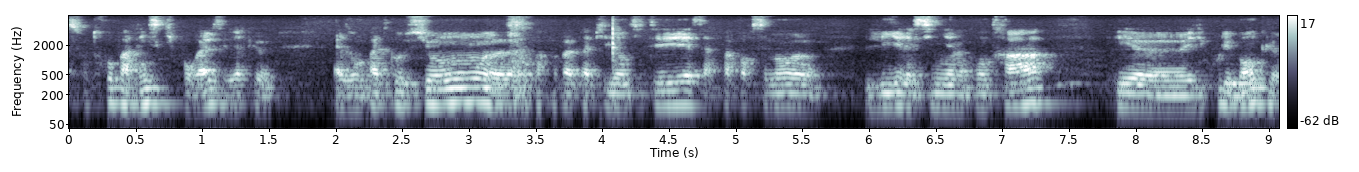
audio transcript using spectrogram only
sont trop à risque pour elles, c'est-à-dire qu'elles n'ont pas de caution, n'ont pas de papier d'identité, elles ne savent pas forcément lire et signer un contrat, et, du coup les banques ne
